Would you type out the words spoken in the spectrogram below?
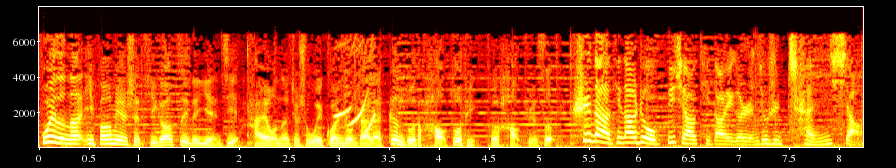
为的呢，一方面是提高自己的演技，还有呢，就是为观众带来更多的好作品和好角色。是的，提到这，我必须要提到一个人，就是陈晓。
